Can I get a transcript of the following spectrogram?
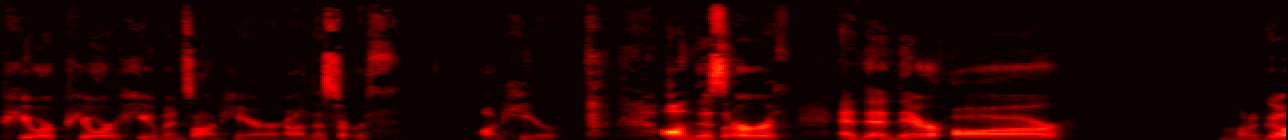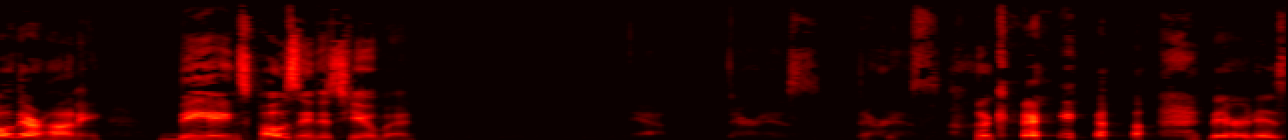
pure, pure humans on here, on this earth, on here, on this earth. And then there are, I'm going to go there, honey beings posing as human. Yeah, there it is. There it is. Okay, there it is.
